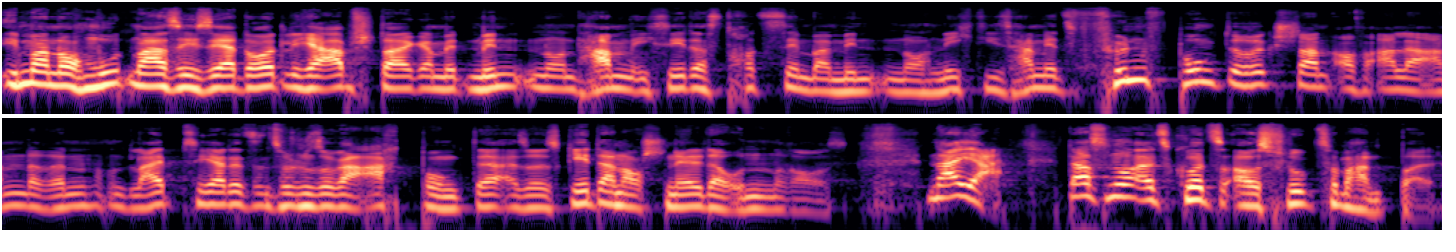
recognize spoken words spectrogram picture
immer noch mutmaßlich sehr deutliche Absteiger mit Minden und Hamm. Ich sehe das trotzdem bei Minden noch nicht. Die haben jetzt fünf Punkte Rückstand auf alle anderen und Leipzig hat jetzt inzwischen sogar acht Punkte. Also es geht dann auch schnell da unten raus. Naja, das nur als Kurzausflug zum Handball.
